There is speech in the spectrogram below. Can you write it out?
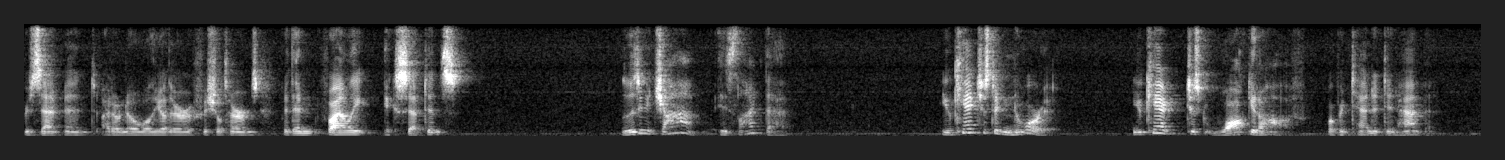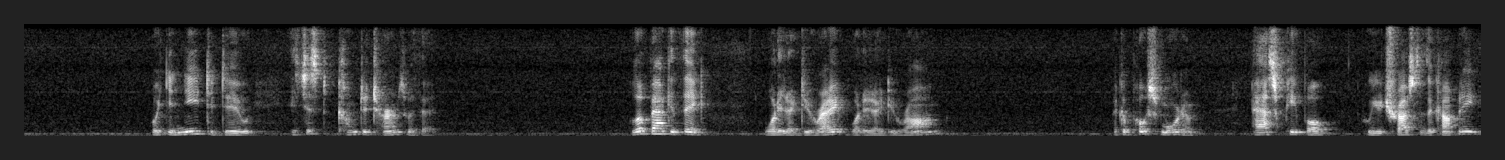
resentment, I don't know all the other official terms, but then finally acceptance Losing a job is like that. You can't just ignore it. You can't just walk it off or pretend it didn't happen. What you need to do is just come to terms with it. Look back and think, what did I do right? What did I do wrong? Like a post-mortem. Ask people who you trust at the company,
